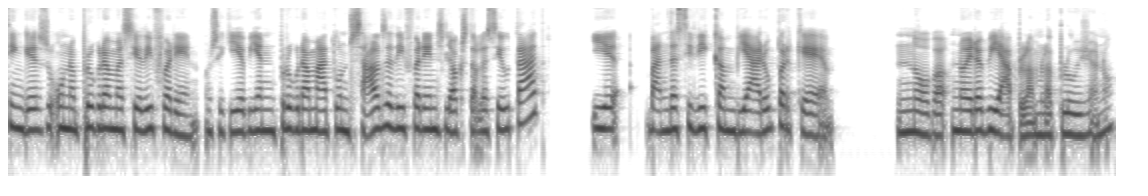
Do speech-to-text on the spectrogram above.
tingués una programació diferent. O sigui, havien programat uns salts a diferents llocs de la ciutat i van decidir canviar-ho perquè no, va, no era viable amb la pluja, no?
